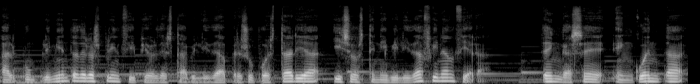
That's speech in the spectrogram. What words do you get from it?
al cumplimiento de los principios de estabilidad presupuestaria y sostenibilidad financiera. Téngase en cuenta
